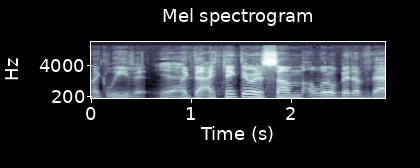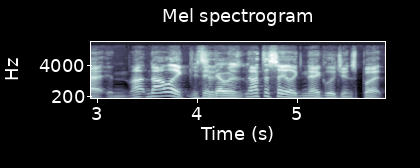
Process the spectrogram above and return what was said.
like leave it." Yeah. like that. I think there was some a little bit of that, and not not like You think that was- not to say like negligence, but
